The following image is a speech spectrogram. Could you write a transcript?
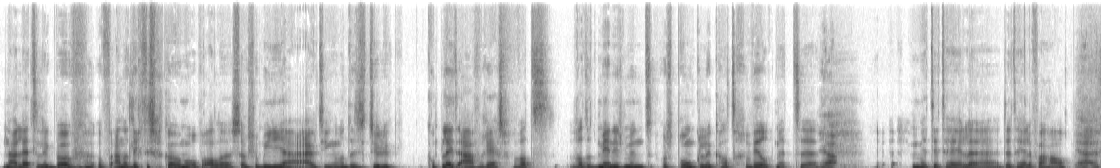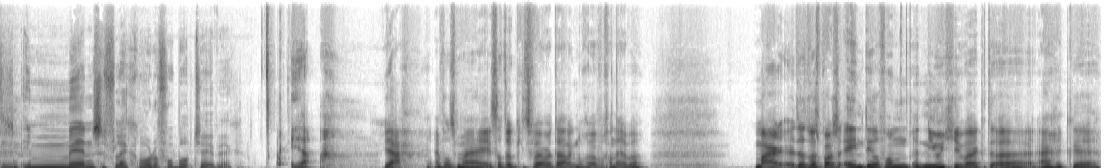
nou, letterlijk boven of aan het licht is gekomen op alle social media uitingen. Want het is natuurlijk compleet averechts van wat, wat het management oorspronkelijk had gewild met, uh, ja. met dit, hele, dit hele verhaal. Ja, het is een immense vlek geworden voor Bob Chapek. Ja. Ja, en volgens mij is dat ook iets waar we het dadelijk nog over gaan hebben. Maar dat was pas één deel van het nieuwtje waar ik het uh, eigenlijk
